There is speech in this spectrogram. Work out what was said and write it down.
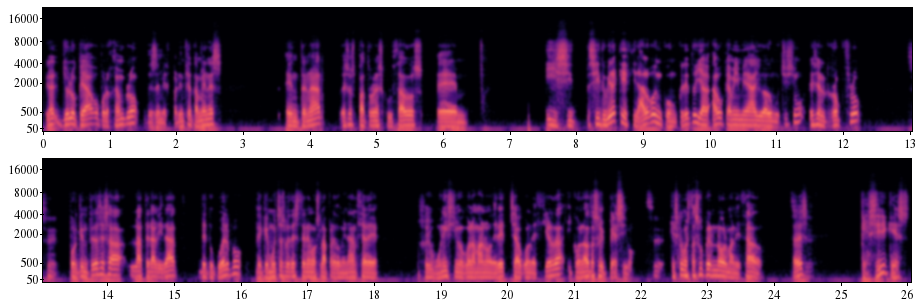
Mira, yo lo que hago, por ejemplo, desde mi experiencia también es entrenar esos patrones cruzados. eh, y si, si tuviera que decir algo en concreto, y algo que a mí me ha ayudado muchísimo, es el rope flow, Sí, porque entrenas esa lateralidad de tu cuerpo, de que muchas veces tenemos la predominancia de soy buenísimo con la mano derecha o con la izquierda y con la otra soy pésimo, sí. que es como está súper normalizado. ¿Sabes? sí, que sí, que es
